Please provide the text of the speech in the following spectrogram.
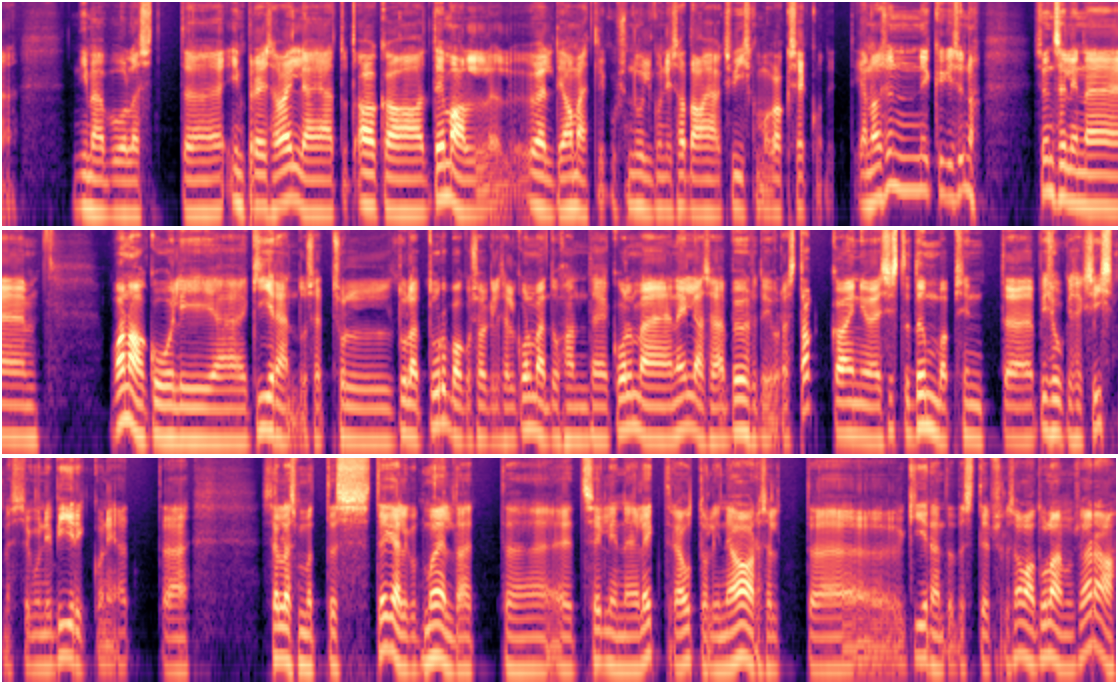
nime poolest äh, Impreza välja jäetud, aga temal öeldi ametlikuks null kuni sada ajaks viis koma kaks sekundit. ja no see on ikkagi see noh, see on selline vanakooli äh, kiirendus, et sul tuleb turbo kusagil seal kolme tuhande kolme neljasaja pöörde juures takka, on ju, ja siis ta tõmbab sind äh, pisukeseks istmesse kuni piirikuni, et selles mõttes tegelikult mõelda, et, et selline elektriauto lineaarselt kiirendades teeb selle sama tulemuse ära,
